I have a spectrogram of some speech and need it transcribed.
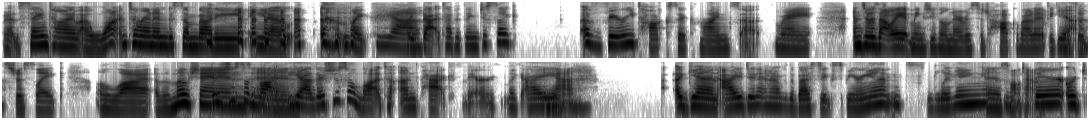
but at the same time, I want to run into somebody, you know, like yeah. like that type of thing. Just like a very toxic mindset. Right. And so is that why it makes you feel nervous to talk about it? Because Yeah. it's just like a lot of emotions. There's just a lot. Yeah, there's just a lot to unpack there. Like I Yeah. again, I didn't have the best experience living In a small town. there or j-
